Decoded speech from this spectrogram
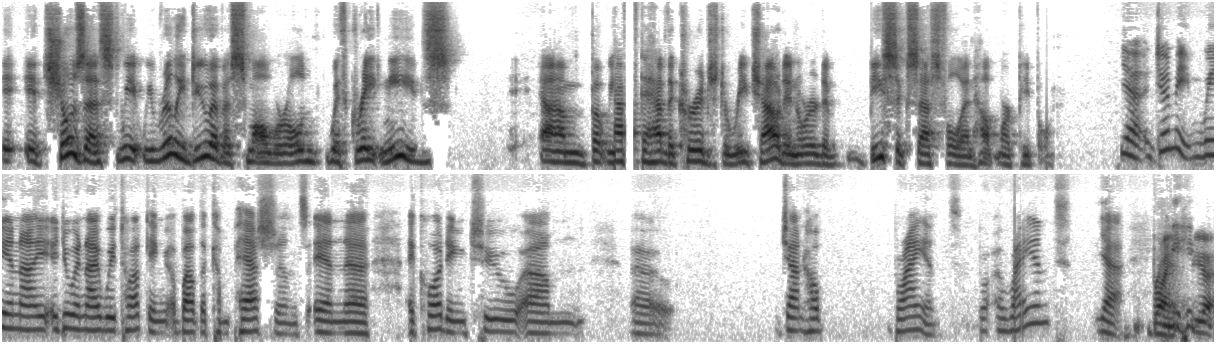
it, it shows us we, we really do have a small world with great needs um, but we have to have the courage to reach out in order to be successful and help more people Yeah, Jimmy, we and I, you and I, we're talking about the compassions, and uh, according to um, uh, John Hope Bryant, Br- uh, Bryant, yeah, brian He- yeah.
